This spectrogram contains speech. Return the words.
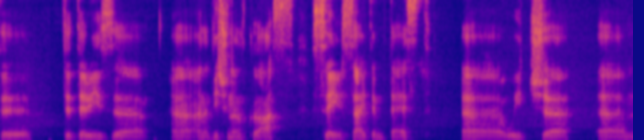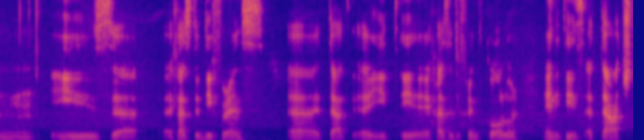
the, the, there is uh, uh, an additional class sales item test uh, which uh, um, is uh, has the difference uh, that it, it, has a different color and it is attached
